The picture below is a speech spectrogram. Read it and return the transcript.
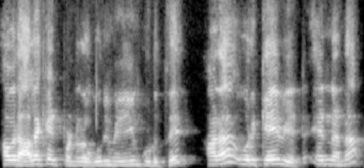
அவர் அலோகேட் பண்ற உரிமையும் கொடுத்து ஆனா ஒரு கேவியட் என்னன்னா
